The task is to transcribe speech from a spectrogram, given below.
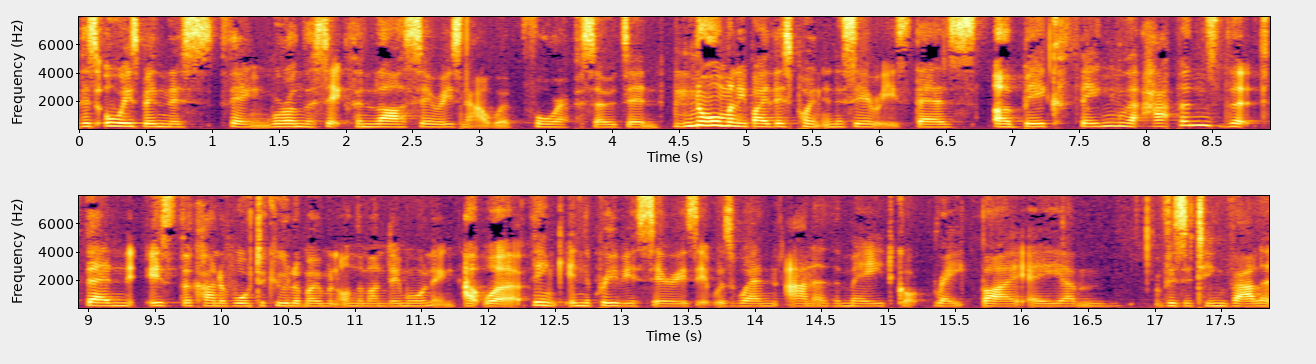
there's always been this thing. We're on the sixth and last series now. We're four episodes in. Normally, by this point in a series, there's a big thing that happens that then is the kind of water cooler moment on the Monday morning at work. I think in the previous series, it was when Anna the maid got raped by a um, visiting valet.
